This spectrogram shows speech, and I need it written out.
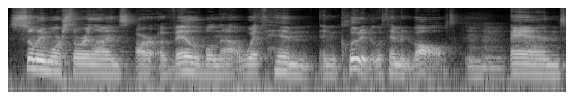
so many more storylines are available now with him included, with him involved. Mm-hmm. And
